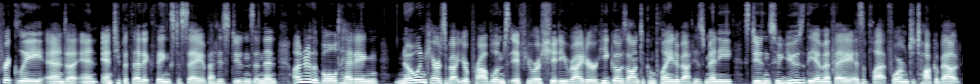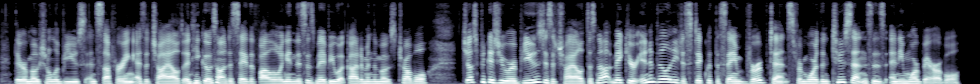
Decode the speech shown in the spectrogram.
prickly and, uh, and antipathetic things to say about his students. And then, under the bold heading, No one cares about your problems if you're a shitty writer, he goes on to complain about his many students who use the MFA as a platform to talk about their emotional abuse and suffering as a child. And he goes on to say the following, and this is maybe what got him in the most trouble. Just because you were abused as a child does not make your inability to stick with the same verb tense for more than two sentences any more bearable.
